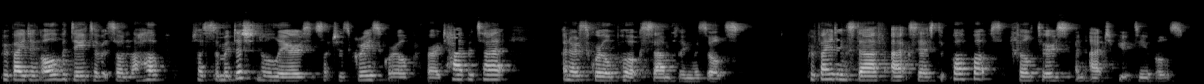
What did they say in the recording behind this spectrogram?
providing all the data that's on the hub, plus some additional layers such as grey squirrel preferred habitat and our squirrel pox sampling results, providing staff access to pop-ups, filters and attribute tables.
